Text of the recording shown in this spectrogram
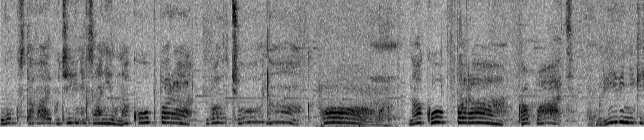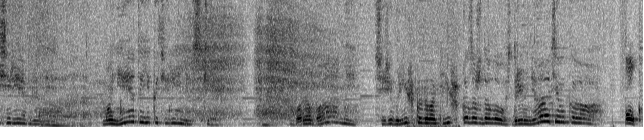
Волк, вставай. Будильник звонил. На коп пора. Волчонок. Волк. На коп пора. Копать. Гривенники серебряные. Монеты екатерининские. Барабаны. Серебришка, золотишко заждалось. Древнятинка. Волк,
